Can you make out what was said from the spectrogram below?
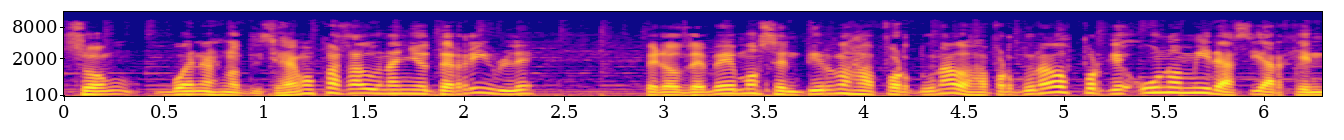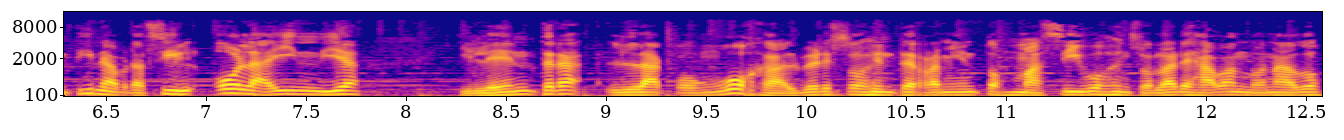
son buenas noticias. Hemos pasado un año terrible pero debemos sentirnos afortunados, afortunados porque uno mira hacia Argentina, Brasil o la India y le entra la congoja al ver esos enterramientos masivos en solares abandonados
